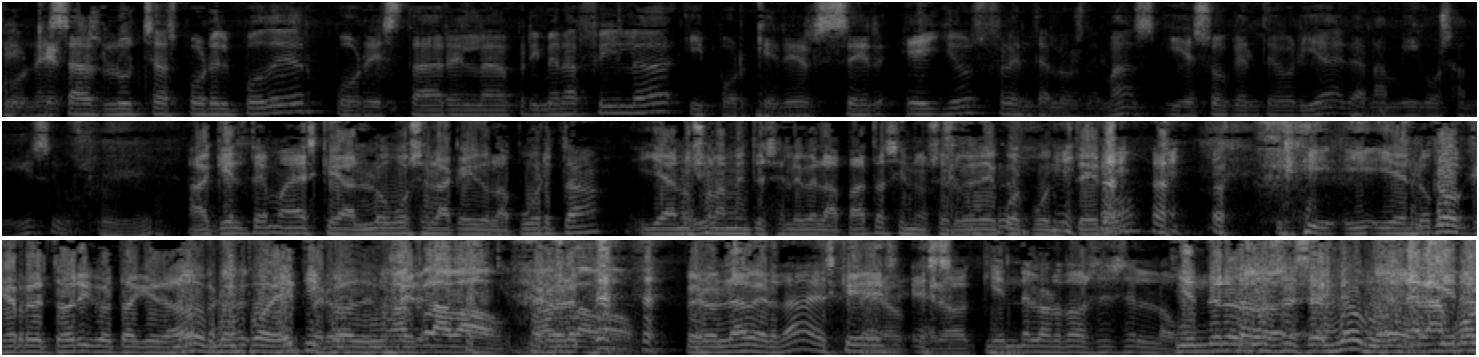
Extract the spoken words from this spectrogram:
Sí, con que- esas luchas por el poder, por estar en la primera fila y por querer ser ellos frente a los demás. Y eso que en teoría eran amigos amiguísimos. Aquí el tema es que al lobo se le ha caído la puerta y ya no solamente se le ve la pata, sino se le ve de cuerpo entero. y, y- y es lo que- Chico, qué retórico te ha quedado, No, pero- muy poético. pero- me ha clavado. Pero la verdad es que pero, es- es- pero ¿quién de los dos es el lobo? ¿Quién de los No, dos es el lobo? no, de la ¿Quién es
